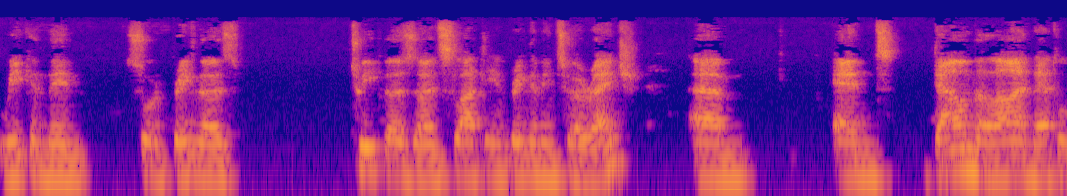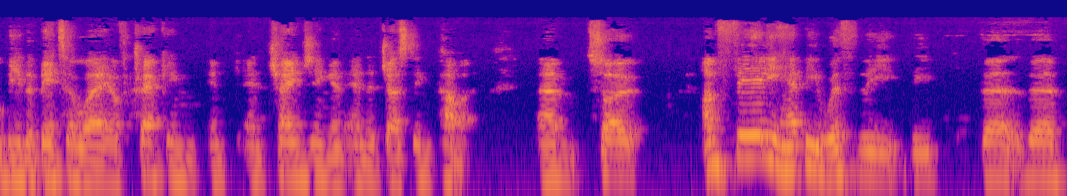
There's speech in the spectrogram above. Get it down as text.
we can then sort of bring those, tweak those zones slightly and bring them into a range. Um, and down the line, that will be the better way of tracking and, and changing and, and adjusting power. Um, so I'm fairly happy with the, the the the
